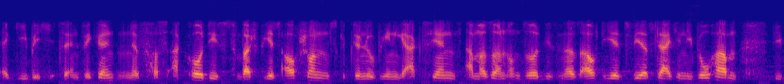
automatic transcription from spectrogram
ergiebig zu entwickeln. Eine Fosagro, die ist zum Beispiel jetzt auch schon, es gibt ja nur wenige Aktien, Amazon und so, die sind das auch, die jetzt wieder das gleiche Niveau haben wie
